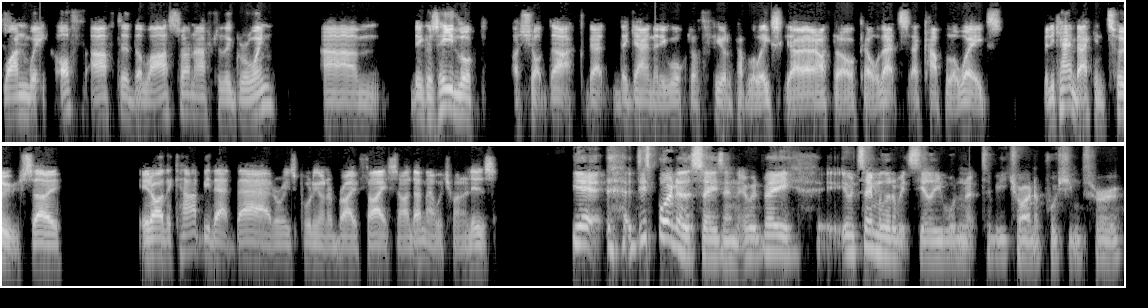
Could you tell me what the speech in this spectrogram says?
one week off after the last one, after the groin, um, because he looked a shot duck that the game that he walked off the field a couple of weeks ago. And I thought, okay, well, that's a couple of weeks, but he came back in two. So it either can't be that bad or he's putting on a brave face. And I don't know which one it is. Yeah, at this point of the season, it would be it would seem a little bit silly, wouldn't it, to be trying to push him through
